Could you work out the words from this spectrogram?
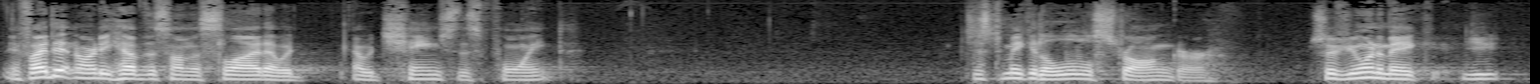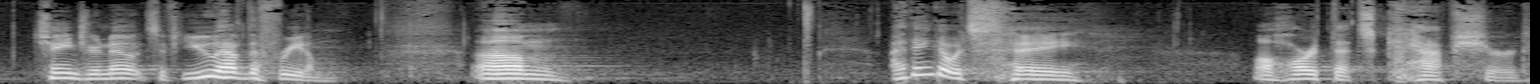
if I didn't already have this on the slide, I would, I would change this point just to make it a little stronger. So if you want to make, you change your notes, if you have the freedom. Um, I think I would say a heart that's captured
